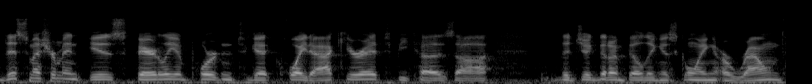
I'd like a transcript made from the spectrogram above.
This measurement is fairly important to get quite accurate because uh, the jig that I'm building is going around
